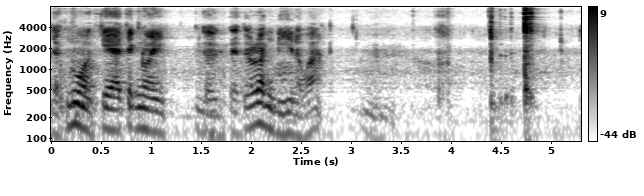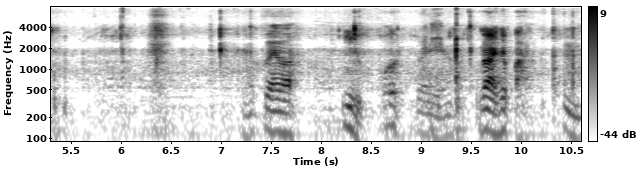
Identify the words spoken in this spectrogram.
อยากนัวแกจักหน่อย แต่แต่ก็ร่างดีนะวะเปื่อยบ่อืมโอ้ยเปื่อยดีเนาะได้จะปากอืม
